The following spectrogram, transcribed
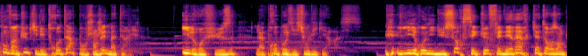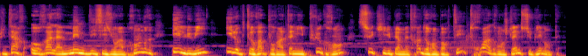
convaincu qu'il est trop tard pour changer de matériel. Il refuse la proposition d'Higueras. L'ironie du sort, c'est que Federer, 14 ans plus tard, aura la même décision à prendre, et lui, il optera pour un tamis plus grand, ce qui lui permettra de remporter trois grands chelems supplémentaires.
